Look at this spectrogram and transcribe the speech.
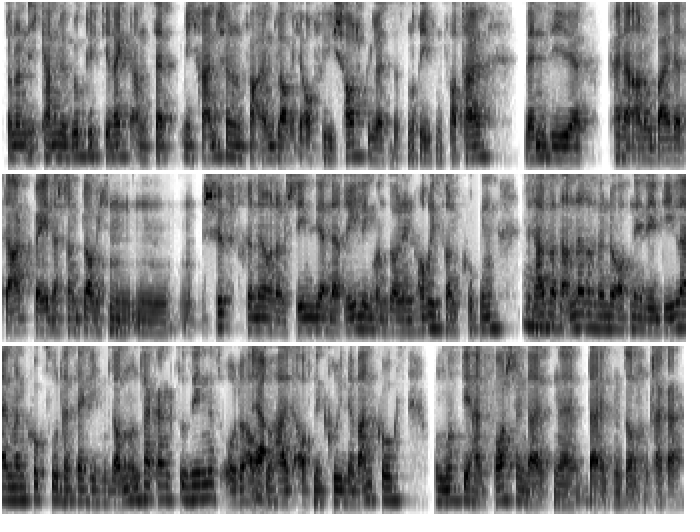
sondern ich kann mir wirklich direkt am Set mich reinstellen und vor allem, glaube ich, auch für die Schauspieler ist das ein Riesenvorteil, wenn sie, keine Ahnung, bei der Dark Bay, da stand, glaube ich, ein, ein, Schiff drin und dann stehen sie an der Reling und sollen den Horizont gucken. Mhm. Ist halt mhm. was anderes, wenn du auf eine LED-Leinwand guckst, wo tatsächlich ein Sonnenuntergang zu sehen ist oder ob ja. du halt auf eine grüne Wand guckst und musst dir halt vorstellen, da ist, eine, da ist ein Sonnenuntergang.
